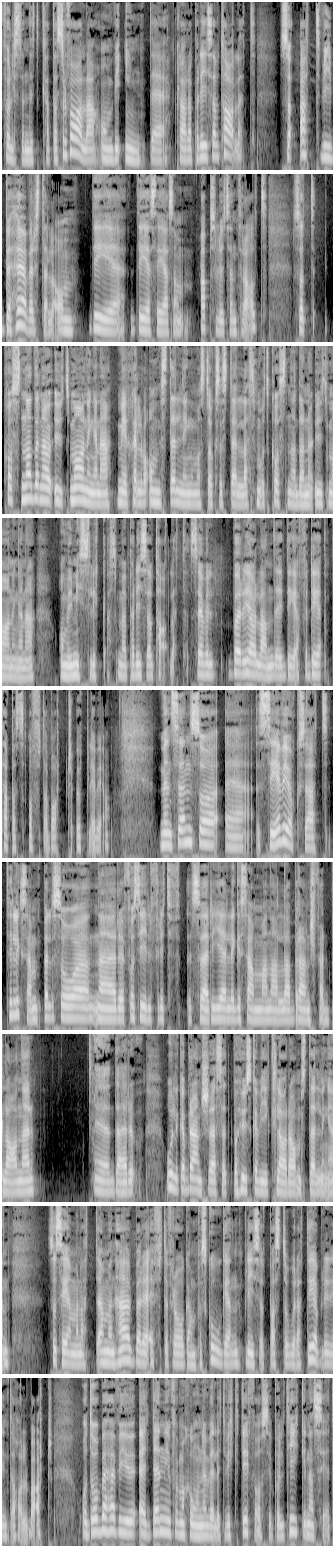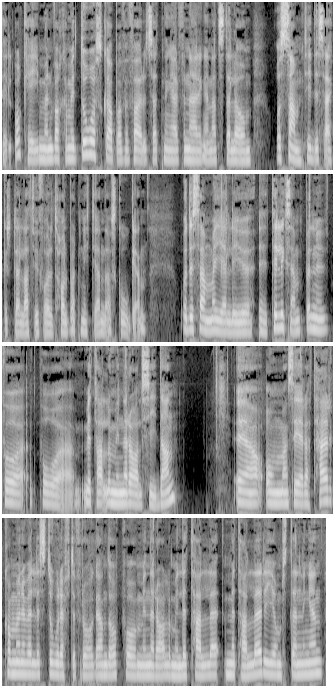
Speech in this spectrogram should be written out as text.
fullständigt katastrofala om vi inte klarar Parisavtalet. Så att vi behöver ställa om, det, det ser jag som absolut centralt. Så att kostnaderna och utmaningarna med själva omställning måste också ställas mot kostnaderna och utmaningarna om vi misslyckas med Parisavtalet. Så jag vill börja och landa i det, för det tappas ofta bort, upplever jag. Men sen så eh, ser vi också att till exempel så när Fossilfritt Sverige lägger samman alla branschfärdplaner eh, där olika branscher har sett på hur ska vi klara omställningen så ser man att ja, men här börjar efterfrågan på skogen bli så pass stor att det blir inte hållbart. Och då behöver ju, är den informationen väldigt viktig för oss i politiken att se till, okej, okay, men vad kan vi då skapa för förutsättningar för näringen att ställa om och samtidigt säkerställa att vi får ett hållbart nyttjande av skogen. Och detsamma gäller ju eh, till exempel nu på, på metall och mineralsidan. Eh, om man ser att här kommer en väldigt stor efterfrågan då på mineral och metaller, metaller i omställningen.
